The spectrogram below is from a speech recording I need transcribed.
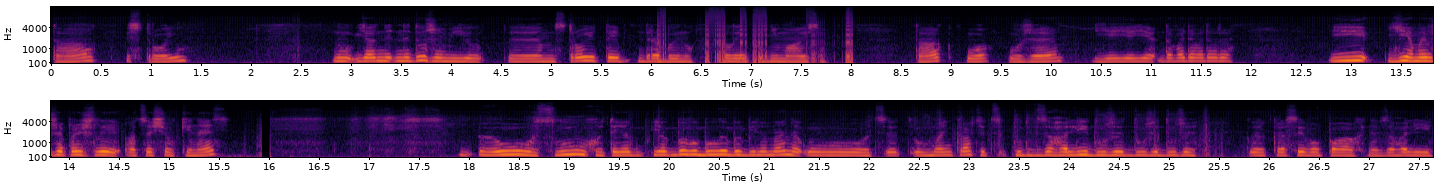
Так, і строю. Ну, я не, не дуже вмію ем, строїти драбину, коли я піднімаюся. Так, о, уже. Є, є, є. Давай, давай, давай. давай. І є, ми вже прийшли. А це що в кінець? О, слухайте, як, якби ви були б біля мене у, це, в Майнкрафті, це, тут взагалі дуже-дуже дуже красиво пахне. Взагалі.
